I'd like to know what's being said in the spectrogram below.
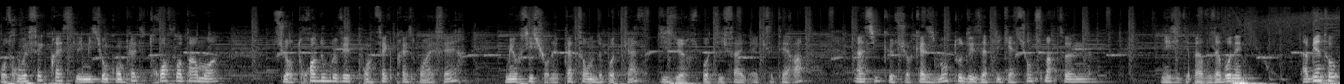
Retrouvez FakePress, l'émission complète trois fois par mois sur www.fakepress.fr, mais aussi sur les plateformes de podcast, Deezer, Spotify, etc., ainsi que sur quasiment toutes les applications smartphone. N'hésitez pas à vous abonner. À bientôt!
